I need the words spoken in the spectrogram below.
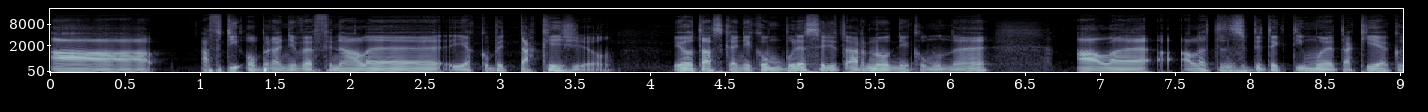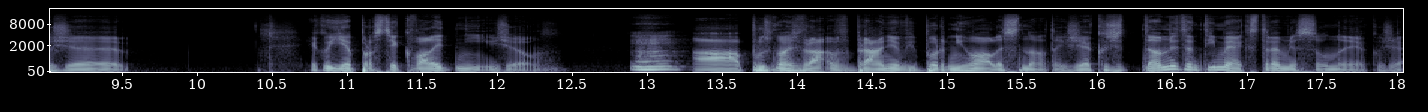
A, a v té obraně ve finále jakoby taky, že jo. Je otázka, někomu bude sedět Arnold, někomu ne, ale, ale ten zbytek týmu je taky jakože jako je prostě kvalitní, že jo. Mm-hmm. A plus máš v bráně výborného Alisna, takže jakože tam je ten tým je extrémně silný. Jakože.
